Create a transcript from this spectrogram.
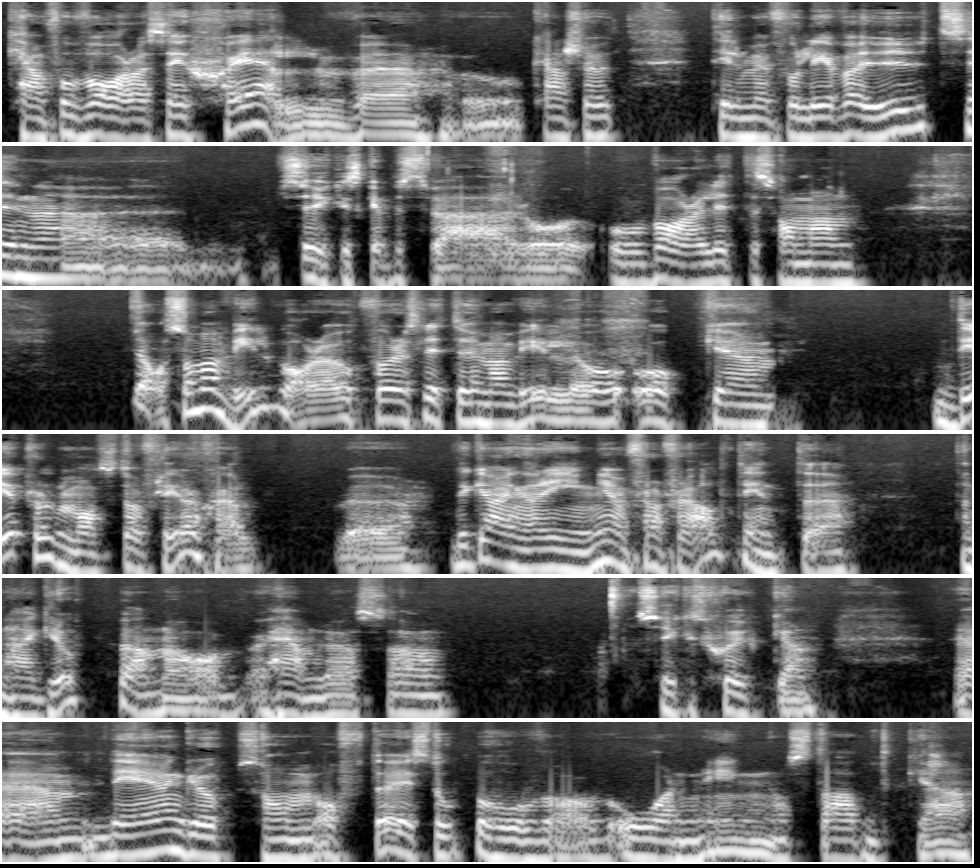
kan få vara sig själv eh, och kanske till och med få leva ut sina eh, psykiska besvär och, och, vara lite som man, ja, som man vill vara, uppföras lite hur man vill och, och eh, det är problematiskt av flera skäl. Eh, det gagnar ingen, framförallt inte den här gruppen av hemlösa och psykiskt sjuka. Eh, det är en grupp som ofta är i stort behov av ordning och stadga,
